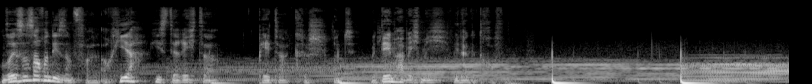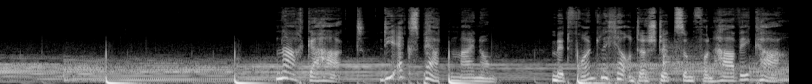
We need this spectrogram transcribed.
Und so ist es auch in diesem Fall. Auch hier hieß der Richter Peter Krisch. Und mit dem habe ich mich wieder getroffen. Nachgehakt. Die Expertenmeinung. Mit freundlicher Unterstützung von HWK.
